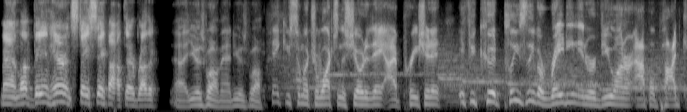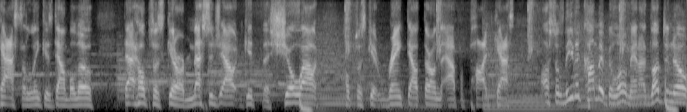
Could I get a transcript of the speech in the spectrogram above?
Man, love being here and stay safe out there, brother. Uh, you as well, man. You as well. Thank you so much for watching the show today. I appreciate it. If you could, please leave a rating and review on our Apple podcast. The link is down below. That helps us get our message out, get the show out, helps us get ranked out there on the Apple podcast. Also, leave a comment below, man. I'd love to know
